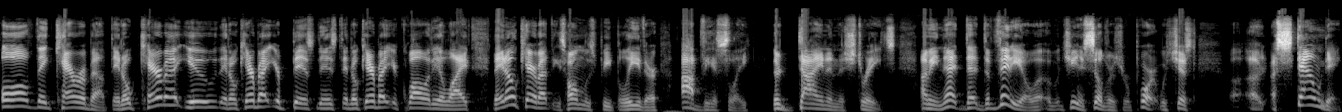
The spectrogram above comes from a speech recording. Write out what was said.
all they care about. They don't care about you. They don't care about your business. They don't care about your quality of life. They don't care about these homeless people either. Obviously, they're dying in the streets. I mean, that, that the video of Gina Silva's report was just uh, astounding.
